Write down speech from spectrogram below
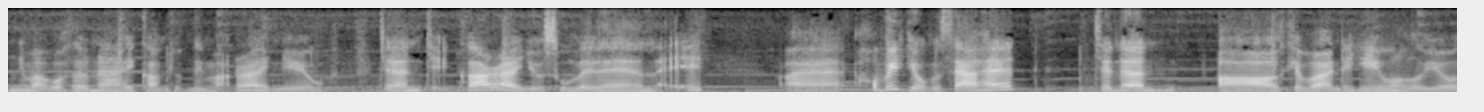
Nhưng mà Barcelona thì còn dùng tiền mặt rất là nhiều cho nên chị có rất là nhiều xu lẻ lẻ. Và không biết dùng sao hết cho nên uh, khi mà đi nghe mọi người vô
